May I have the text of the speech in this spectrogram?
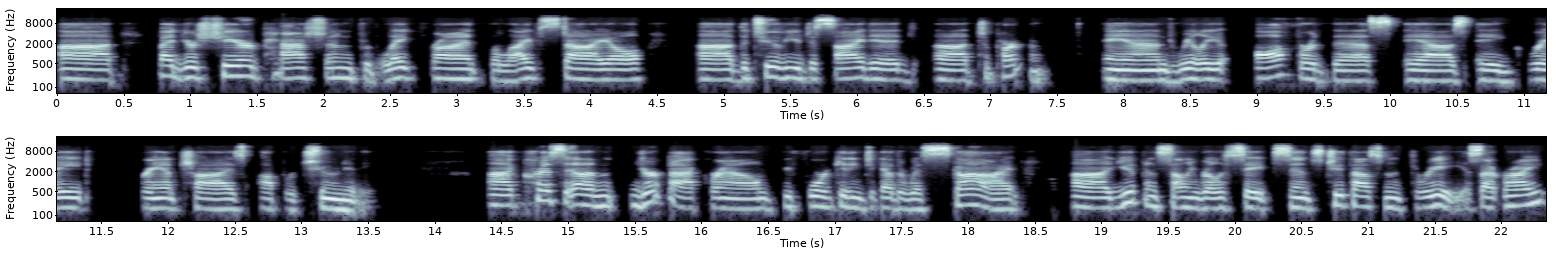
Uh, but your shared passion for the lakefront, the lifestyle, uh, the two of you decided uh, to partner and really offered this as a great franchise opportunity. Uh, Chris, um, your background before getting together with Scott uh, you've been selling real estate since 2003. Is that right?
